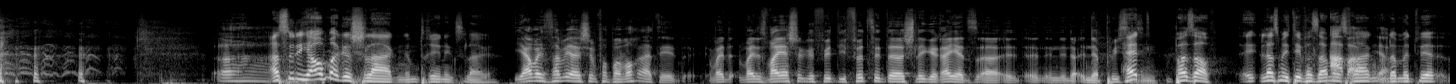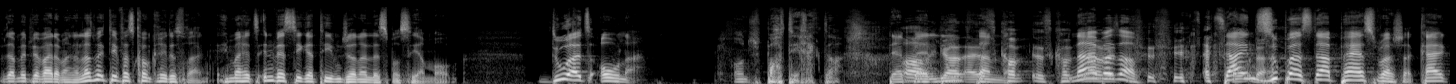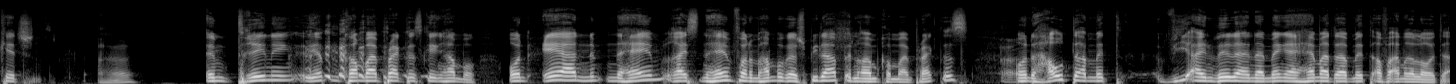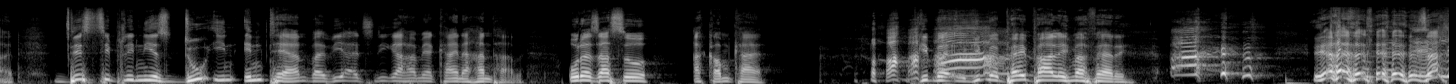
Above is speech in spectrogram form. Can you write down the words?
Hast du dich auch mal geschlagen im Trainingslager? Ja, aber das haben wir ja schon vor ein paar Wochen erzählt. Weil, weil das war ja schon gefühlt die 14. Schlägerei jetzt äh, in, in, der, in der Preseason. Head, pass auf, äh, lass mich dir was anderes Aber, fragen, ja. damit, wir, damit wir weitermachen. Lass mich dir was Konkretes fragen. Ich mache jetzt investigativen Journalismus hier am Morgen. Du als Owner und Sportdirektor der Oh Berlin Gott, Alter, es kommt, es kommt Nein, pass auf. Dein Owner. Superstar Pass Rusher, Kyle Kitchens, im Training, ihr habt einen Combine Practice gegen Hamburg. Und er nimmt einen Helm, reißt einen Helm von einem Hamburger Spieler ab in eurem Combine Practice und haut damit wie ein Wilder in der Menge, hämmert damit auf andere Leute ein. Disziplinierst du ihn intern, weil wir als Liga haben ja keine Handhabe? Oder sagst du, ach komm, Kyle, gib mir, gib mir PayPal, ich mach fertig. Ja, sag.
